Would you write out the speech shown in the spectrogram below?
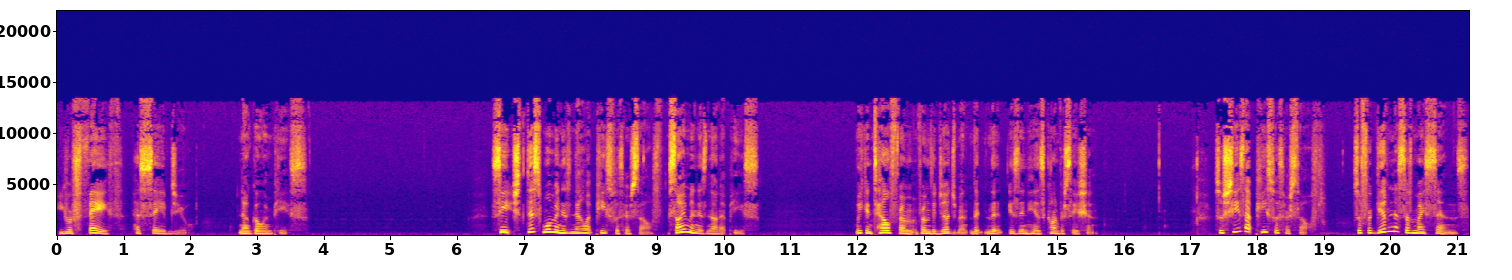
Your faith has saved you. Now go in peace. See, this woman is now at peace with herself. Simon is not at peace. We can tell from, from the judgment that, that is in his conversation. So she's at peace with herself. So forgiveness of my sins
